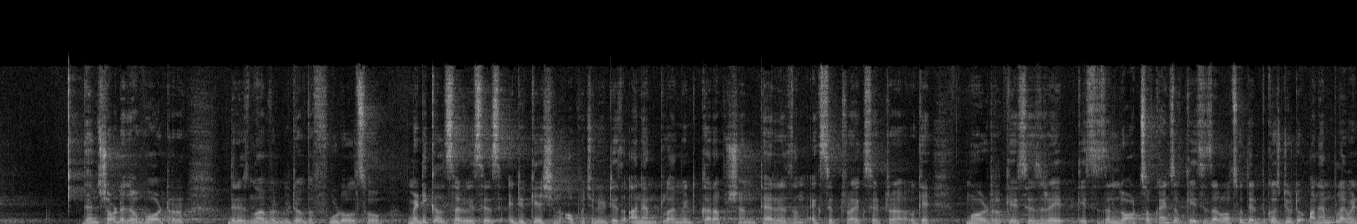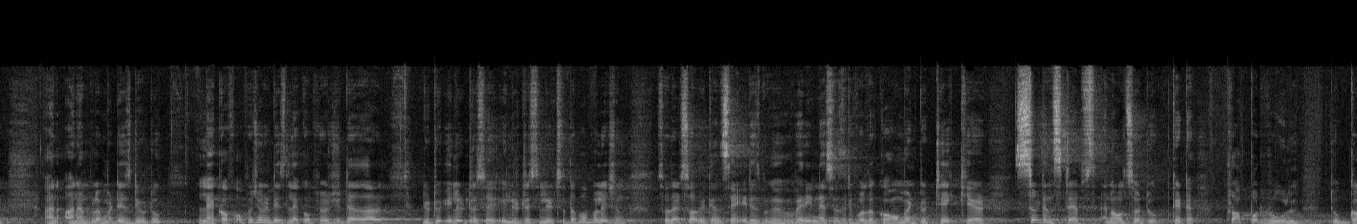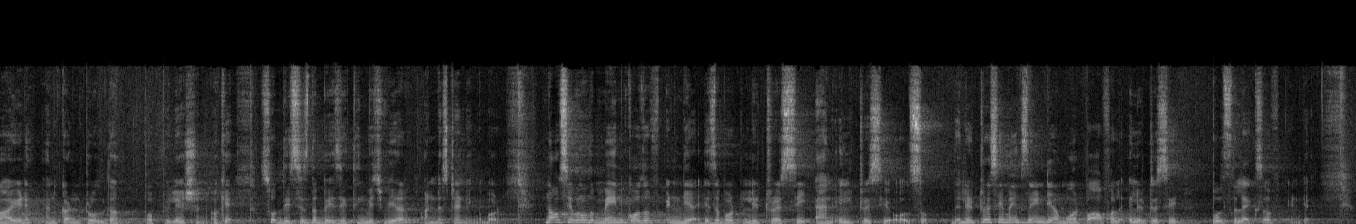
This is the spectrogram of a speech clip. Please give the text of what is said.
Then shortage of water there is no availability of the food also. Medical services education opportunities unemployment corruption terrorism etc etc okay murder cases rape cases and lots of kinds of cases are also there because due to unemployment. And unemployment is due to lack of opportunities. Lack of opportunities are due to illiteracy. Illiteracy leads to the population. So that's why we can say it is becoming very necessary for the government to take care certain steps and also to get a proper rule to guide and control the population. Okay so this is the basic thing which we are understanding about now see one of the main cause of india is about literacy and illiteracy also. The literacy makes the india more powerful. Illiteracy pulls the legs of india.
